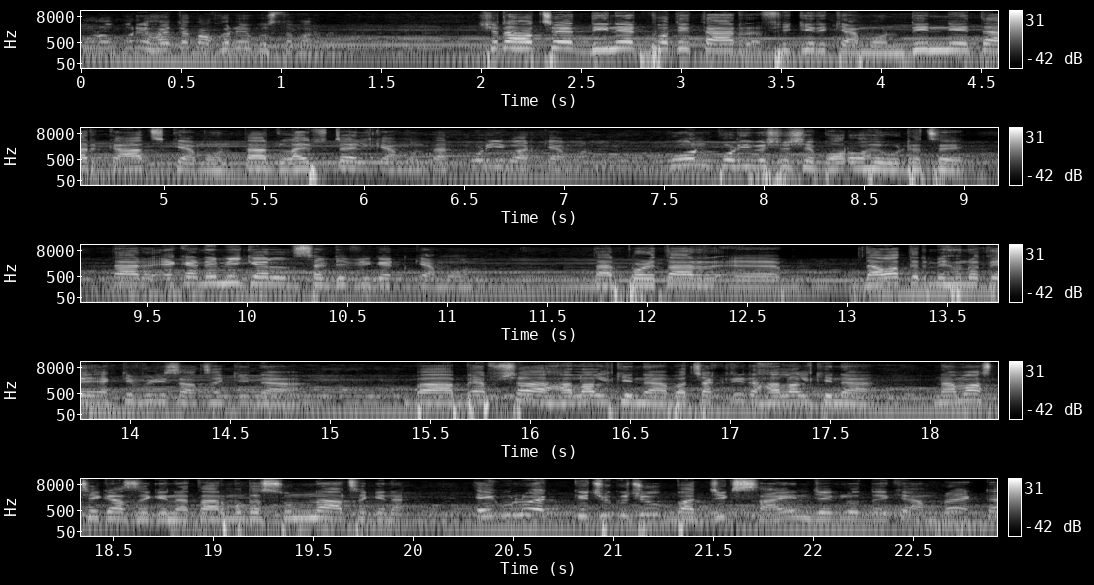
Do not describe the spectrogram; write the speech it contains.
পুরোপুরি হয়তো কখনোই বুঝতে পারবেন। সেটা হচ্ছে দিনের প্রতি তার ফিকির কেমন, দিন নিয়ে তার কাজ কেমন, তার লাইফস্টাইল কেমন, তার পরিবার কেমন, কোন পরিবেশে সে বড় হয়ে উঠেছে, তার একাডেমিক্যাল সার্টিফিকেট কেমন, তারপরে তার দাওয়াতের মেহনতে অ্যাক্টিভিটিস আছে কিনা, বা ব্যবসা হালাল কিনা, বা চাকরির হালাল কিনা, নামাজ ঠিক আছে কিনা, তার মধ্যে সুন্না আছে কিনা, এগুলো কিছু কিছু বাহ্যিক সাইন যেগুলো দেখে আমরা একটা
